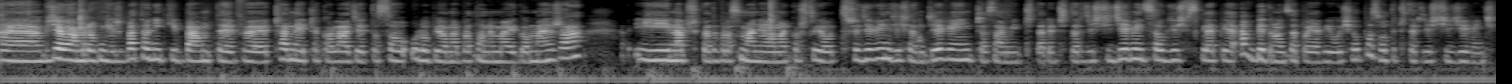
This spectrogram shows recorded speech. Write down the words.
Eee, wzięłam również batoniki Bounty w czarnej czekoladzie. To są ulubione batony mojego męża. I na przykład w Rossmanie one kosztują 3,99, czasami 4,49 są gdzieś w sklepie, a w Biedronce pojawiły się po złoty 49,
